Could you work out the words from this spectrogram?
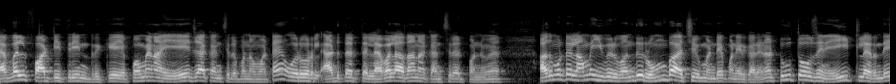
லெவல் ஃபார்ட்டி த்ரீன்னு இருக்குது எப்போவுமே நான் ஏஜாக கன்சிடர் பண்ண மாட்டேன். ஒரு ஒரு அடுத்தடுத்த லெவலாக தான் நான் கன்சிடர் பண்ணுவேன். அது மட்டும் இல்லாமல் இவர் வந்து ரொம்ப அச்சீவ்மெண்ட்டே பண்ணியிருக்காரு. ஏன்னா டூ தௌசண்ட் எயிட்டில் இருந்தே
